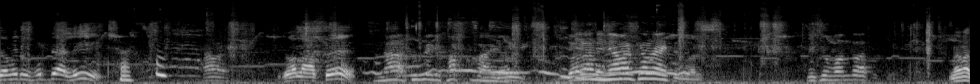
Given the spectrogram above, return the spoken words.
জমির উপর দিয়ে আলি? জল আছে? না শুধু এই সব বাইরে জল আছে নেওয়ার কেউ নাই তো জল। কিছু বন্ধ আছে না না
